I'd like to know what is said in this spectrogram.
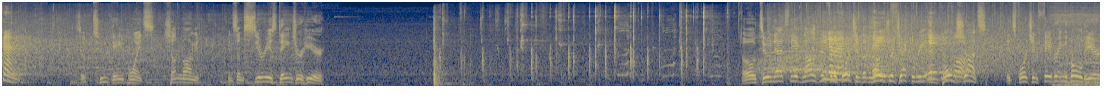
ten. So two game points. Chen Meng in some serious danger here. Oh, two nets, the acknowledgement for the fortune, but low eight. trajectory and bold shots. It's fortune favoring the bold here.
